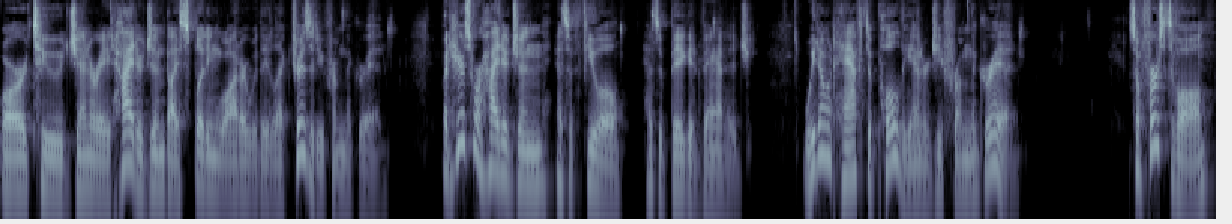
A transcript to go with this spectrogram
or to generate hydrogen by splitting water with electricity from the grid. But here's where hydrogen as a fuel has a big advantage. We don't have to pull the energy from the grid. So, first of all,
